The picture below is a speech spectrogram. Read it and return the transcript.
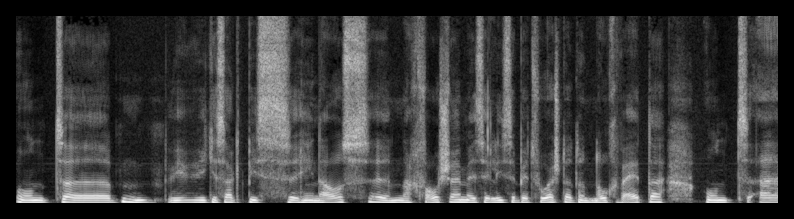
Und äh, wie, wie, gesagt, bis hinaus äh, nach Voschheim, also Elisabeth Vorstadt und noch weiter. Und äh,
